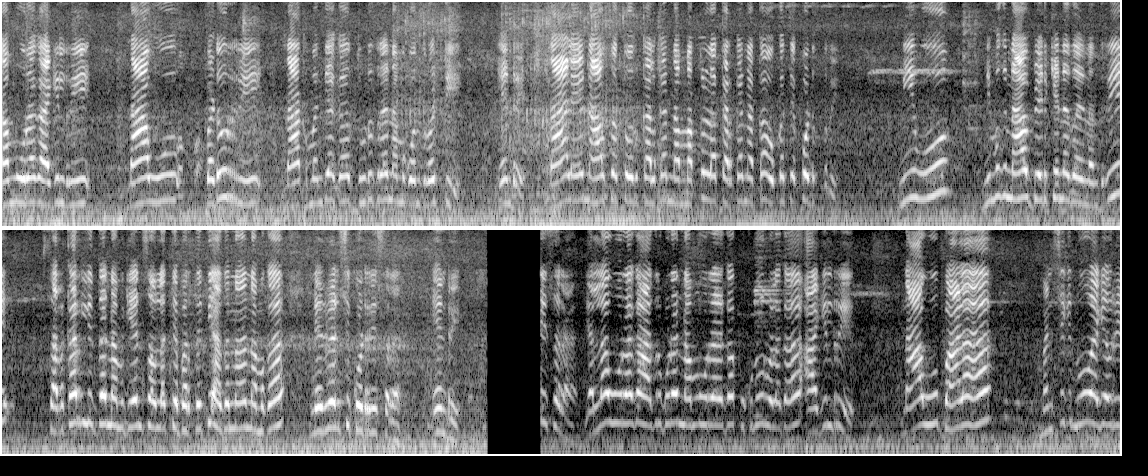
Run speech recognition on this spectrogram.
ನಮ್ಮ ಊರಾಗ ಆಗಿಲ್ರಿ. ನಾವು ಬಡವ್ರಿ ನಾಲ್ಕು ಮಂದಿಯಾಗ ದುಡಿದ್ರೆ ನಮಗೊಂದು ರೊಟ್ಟಿ. ಏನ್ರಿ, ನಾಳೆ ನಾವು ಸತ್ತೋದ್ ಕಲ್ಕೊಂಡು ನಮ್ಮ ಮಕ್ಕಳ ಕರ್ಕೊಂಡಕ್ಕ ಅವಕಾಶ ಕೊಡಿಸ್ರಿ. ನೀವು ನಿಮಗೆ ನಾವು ಬೇಡಿಕೆನದ ಏನಂದ್ರಿ ಸರ್ಕಾರಲಿದ್ದ ನಮಗೇನು ಸವಲತ್ತು ಬರ್ತೈತಿ, ಅದನ್ನು ನಮಗೆ ನೆರವೇರಿಸಿ ಕೊಡ್ರಿ ಸರ. ಏನ್ರಿ? ಸರ, ಎಲ್ಲ ಊರಾಗ ಆದ್ರೂ ಕೂಡ ನಮ್ಮ ಊರಾಗ ಕುಕ್ನೂರ್ ಒಳಗ ಆಗಿಲ್ರಿ. ನಾವು ಭಾಳ ಮನಸ್ಸಿಗೆ ನೋವು ಆಗ್ಯಾವ್ರಿ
